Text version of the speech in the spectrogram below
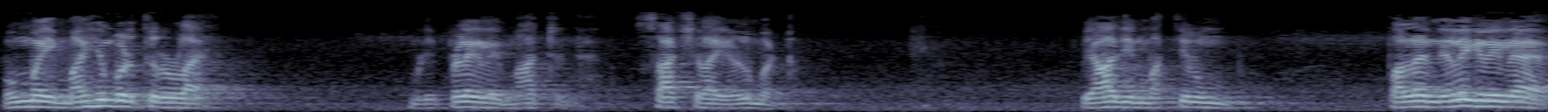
உண்மை மகிம்படுத்துகிறவளாய் நம்முடைய பிள்ளைகளை மாற்றுங்க. சாட்சிகளாய் எழுமட்டும் வியாதியின் மத்தியிலும் பல நிலைகளில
